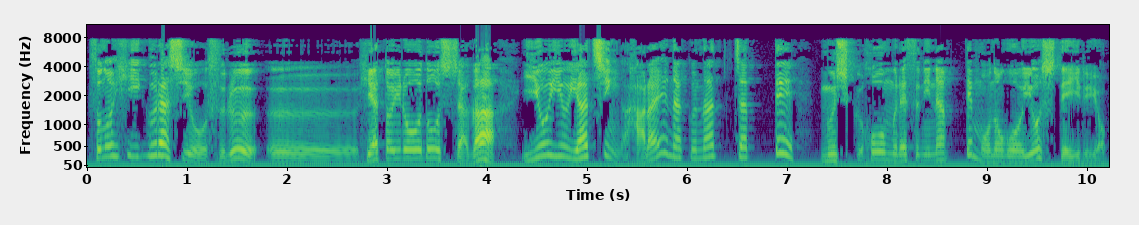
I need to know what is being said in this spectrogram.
その日暮らしをする、う日雇い労働者が、いよいよ家賃が払えなくなっちゃって、無宿、ホームレスになって物乞いをしているよ。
